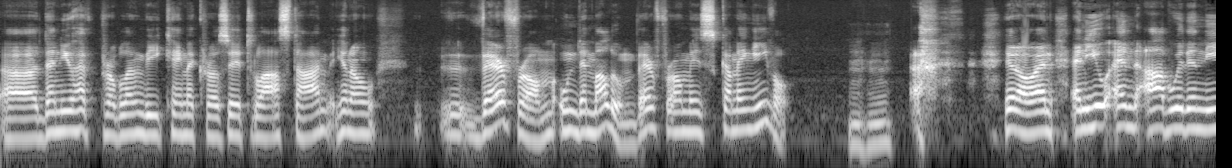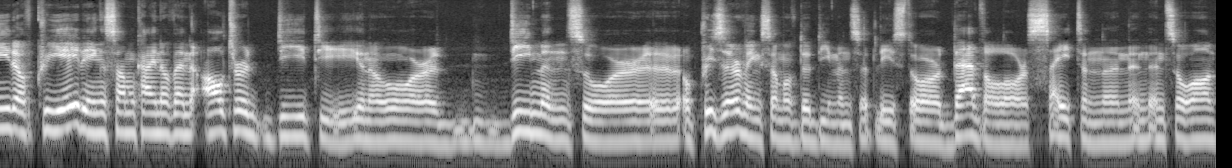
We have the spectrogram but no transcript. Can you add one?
uh, then you have problem. We came across it last time. You know, where from unde malum? Where from is coming evil? Mm-hmm. you know and and you end up with a need of creating some kind of an altered deity you know or demons or, uh, or preserving some of the demons at least or devil or satan and, and, and so on.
